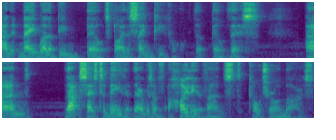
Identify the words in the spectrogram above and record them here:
and it may well have been built by the same people that built this. And that says to me that there was a, a, highly advanced culture on Mars,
